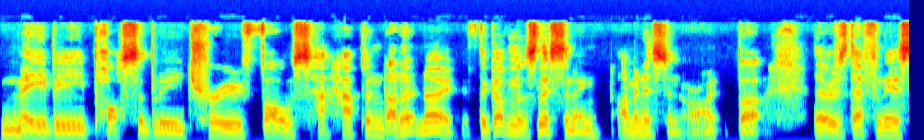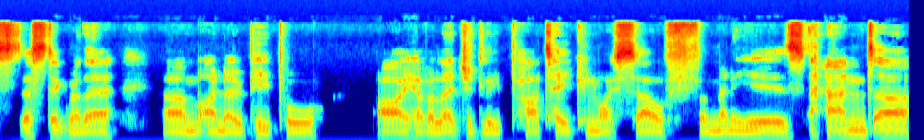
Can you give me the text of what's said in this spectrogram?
maybe, possibly true, false, ha- happened. I don't know. If the government's listening, I'm innocent, all right. But there is definitely a, a stigma there. Um, I know people. I have allegedly partaken myself for many years, and uh,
